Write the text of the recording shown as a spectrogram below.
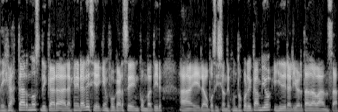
desgastarnos de cara a las generales y hay que enfocarse en combatir a eh, la oposición de Juntos por el Cambio y de la Libertad Avanza.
